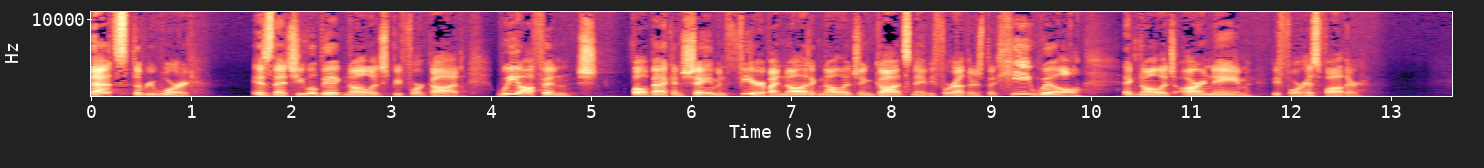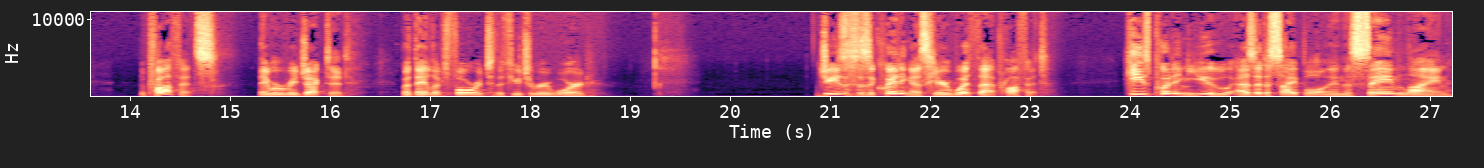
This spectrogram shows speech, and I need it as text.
That's the reward, is that you will be acknowledged before God. We often sh- fall back in shame and fear by not acknowledging God's name before others, but He will acknowledge our name before His Father. The prophets, they were rejected, but they looked forward to the future reward. Jesus is equating us here with that prophet. He's putting you as a disciple in the same line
